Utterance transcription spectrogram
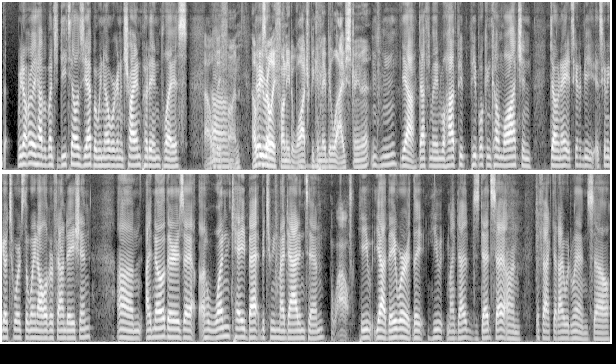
th- we don't really have a bunch of details yet, but we know we're gonna try and put it in place. That'll be Um, fun. That'll be there's a- really funny to watch. We can maybe live stream it. Mm-hmm. Yeah, definitely, and we'll have peop people can come watch and donate. It's gonna be it's gonna go towards the Wayne Oliver Foundation. Um, I know there is a, a 1K bet between my dad and Tim. Wow. He yeah they were they he my dad's dead set on the fact that I would win. So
